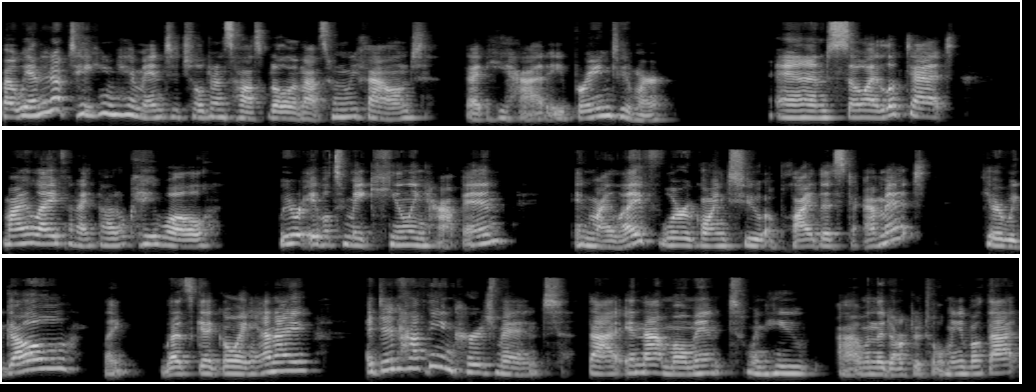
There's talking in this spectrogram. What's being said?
But we ended up taking him into Children's Hospital. And that's when we found that he had a brain tumor. And so I looked at my life and I thought, okay, well, we were able to make healing happen in my life. We're going to apply this to Emmett. Here we go. Like, let's get going. And I, I did have the encouragement that in that moment when he, uh, when the doctor told me about that,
